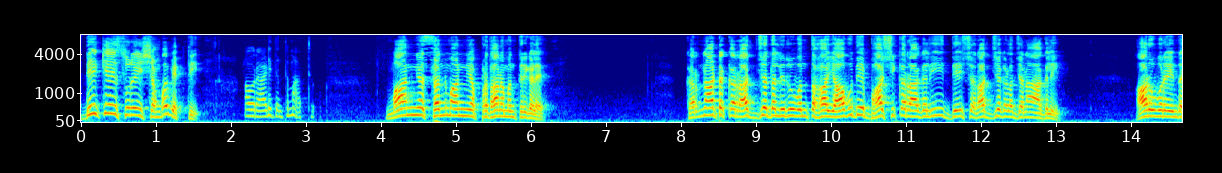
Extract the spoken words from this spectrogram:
ಡಿ ಕೆ ಸುರೇಶ್ ಎಂಬ ವ್ಯಕ್ತಿ. ಅವರು ಆಡಿದಂಥ ಮಾತು. ಮಾನ್ಯ ಸನ್ಮಾನ್ಯ ಪ್ರಧಾನಮಂತ್ರಿಗಳೇ ಕರ್ನಾಟಕ ರಾಜ್ಯದಲ್ಲಿರುವಂತಹ ಯಾವುದೇ ಭಾಷಿಕರಾಗಲಿ ದೇಶ ರಾಜ್ಯಗಳ ಜನ ಆಗಲಿ ಆರೂವರೆಯಿಂದ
